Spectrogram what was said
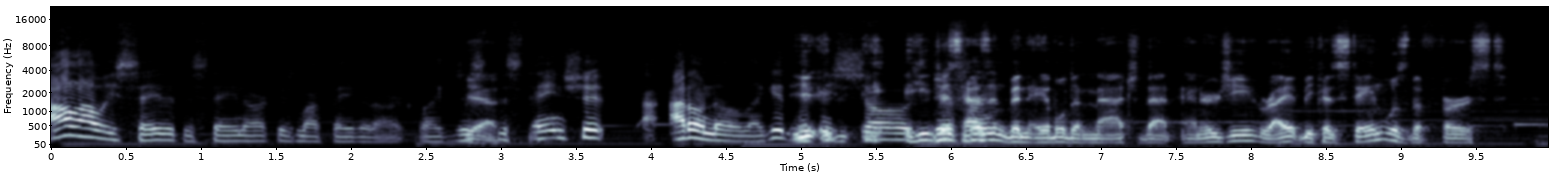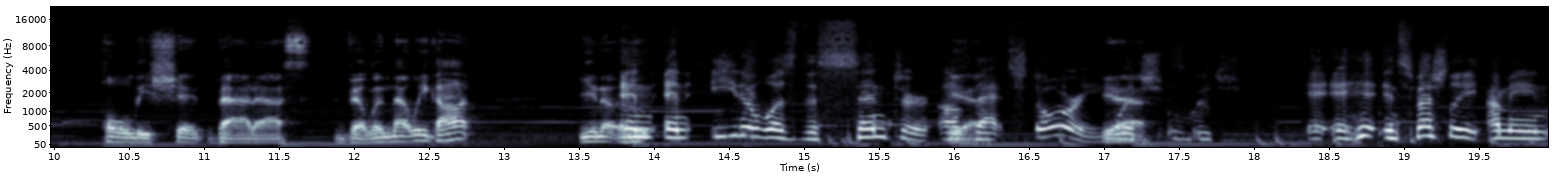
i'll always say that the stain arc is my favorite arc like just Yeah. the stain shit I, don't know like it hit He, so he- he just hasn't been able to match that energy, right? Because Stain was the first holy shit badass villain that we got. You know, who- and and Iida was the center of Yeah. that story Yeah. which which it, it hit especially i mean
